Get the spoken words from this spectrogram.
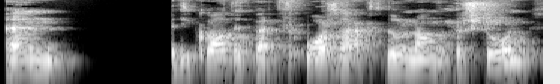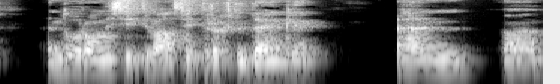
En die kwaadheid werd veroorzaakt door een andere persoon, en door aan die situatie terug te denken, en uh,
